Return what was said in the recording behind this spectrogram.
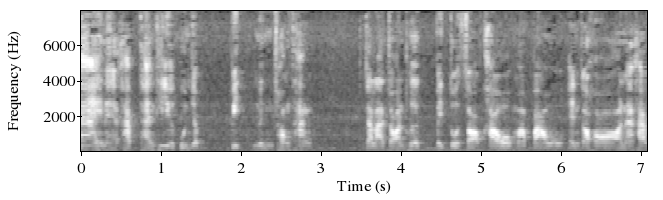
ง่ายๆนะครับ แทนที่คุณจะปิดหนึ่งช่องทางจราจรเพื่อไปตรวจสอบเขามาเป่าแอลกอฮอล์นะครับ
